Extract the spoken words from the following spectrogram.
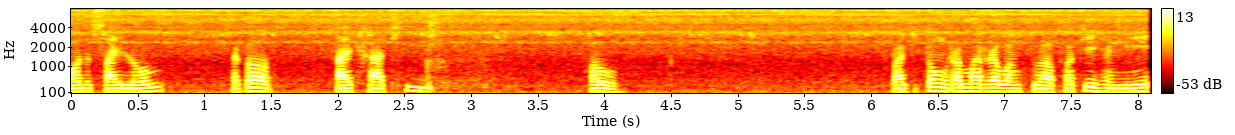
มอเตอร์ไซค์ล้ม แล้วก็ตายคาที่โอ้เราจะต้องระมัดระวังตัวเพราะที่แห่งนี้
